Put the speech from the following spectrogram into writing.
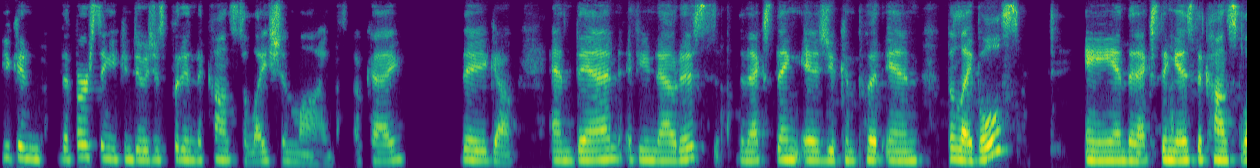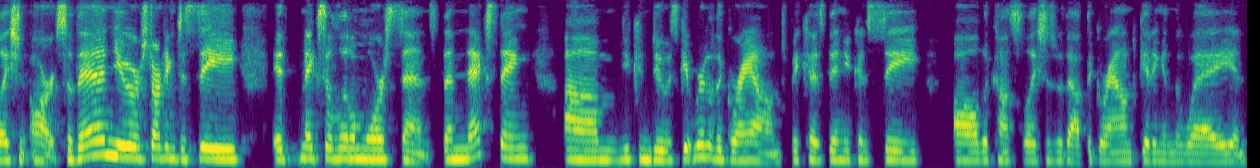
you can, the first thing you can do is just put in the constellation lines. Okay. There you go. And then if you notice, the next thing is you can put in the labels. And the next thing is the constellation art. So then you're starting to see it makes a little more sense. The next thing um, you can do is get rid of the ground because then you can see all the constellations without the ground getting in the way. And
